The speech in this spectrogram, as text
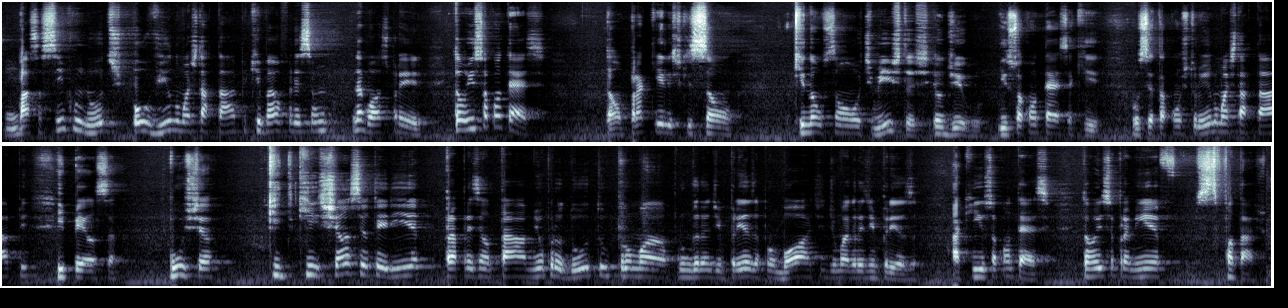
Sim. passa cinco minutos ouvindo uma startup que vai oferecer um negócio para ele. Então isso acontece. Então, para aqueles que são que não são otimistas, eu digo, isso acontece aqui. Você está construindo uma startup e pensa, puxa, que, que chance eu teria para apresentar meu produto para uma, uma grande empresa, para um board de uma grande empresa? Aqui isso acontece. Então isso para mim é fantástico.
